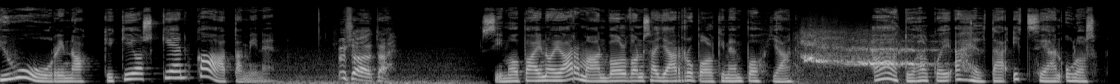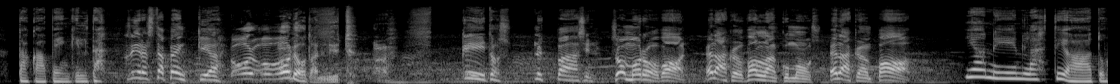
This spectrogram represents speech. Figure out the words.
juuri nakkikioskien kaataminen. Pysäytä! Simo painoi armaan Volvonsa jarrupolkimen pohjaan. Aatu alkoi äheltää itseään ulos takapenkiltä. Siirrä sitä penkkiä! O- odota nyt. Kiitos, nyt pääsin. Se on moro vaan. Eläköön vallankumous, eläköön Paavo. Ja niin lähti Aatu.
